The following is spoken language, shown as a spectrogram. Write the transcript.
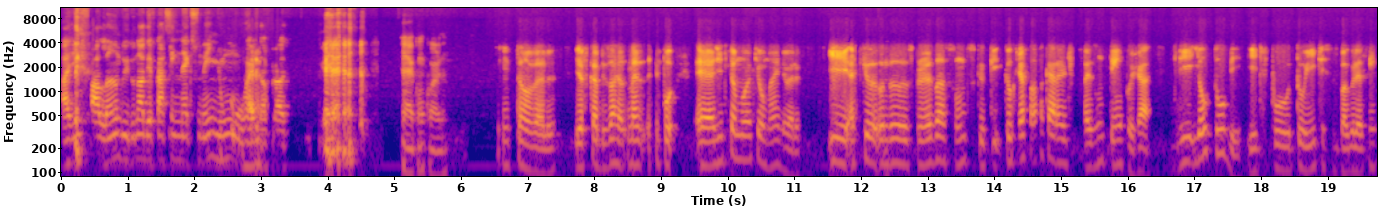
a gente falando e do nada ia ficar sem nexo nenhum o resto da frase. É, concordo. Então, velho, ia ficar bizarro. Mas, tipo, é, a gente tomou aqui o Mine, velho. E acho que um dos primeiros assuntos que, que, que eu queria falar pra caralho, tipo, faz um tempo já de YouTube e, tipo, Twitch, esses bagulho assim.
